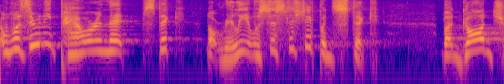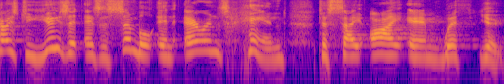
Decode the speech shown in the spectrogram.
Was there any power in that stick? Not really, it was just a shepherd's stick. But God chose to use it as a symbol in Aaron's hand to say, I am with you.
